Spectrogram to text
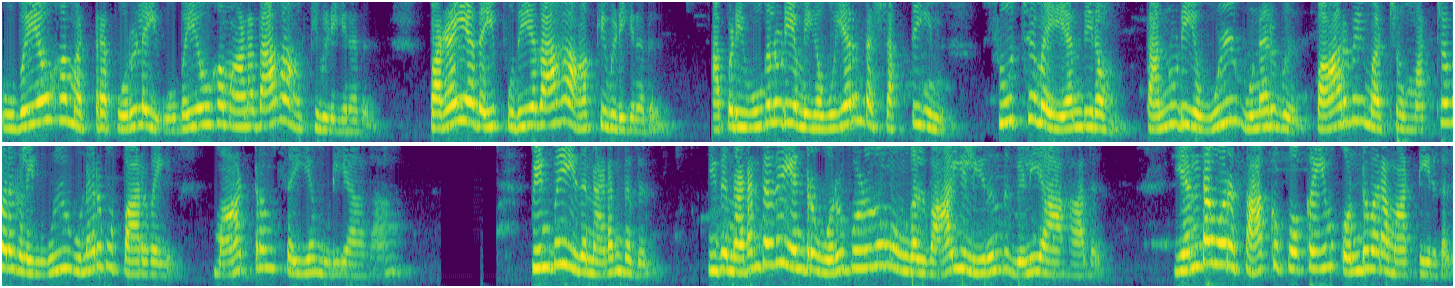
உபயோகமற்ற பொருளை உபயோகமானதாக ஆக்கிவிடுகிறது. பழையதை புதியதாக ஆக்கிவிடுகிறது. அப்படி உங்களுடைய மிக உயர்ந்த சக்தியின் சூட்சம இயந்திரம் தன்னுடைய உள் உணர்வு பார்வை மற்றும் மற்றவர்களின் உள் உணர்வு பார்வை மாற்றம் செய்ய முடியாதா? பின்பு இது நடந்தது. இது நடந்தது என்று ஒருபொழுதும் உங்கள் வாயில் இருந்து வெளியாகாது. எந்த ஒரு சாக்கு போக்கையும் கொண்டு வர மாட்டீர்கள்.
